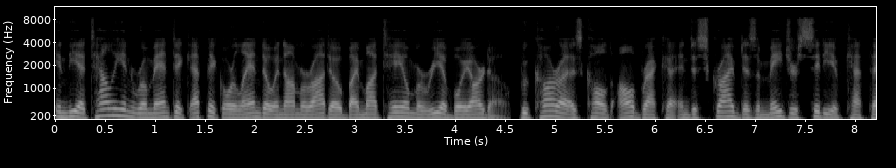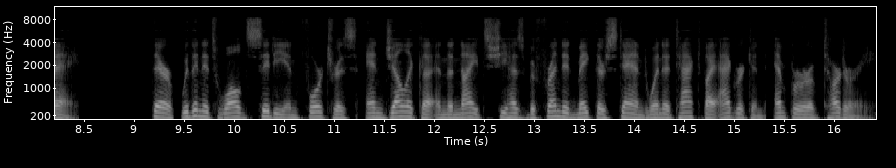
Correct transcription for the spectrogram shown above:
In the Italian Romantic epic Orlando Innamorato by Matteo Maria Boiardo, Bukhara is called Albracca and described as a major city of Cathay. There, within its walled city and fortress, Angelica and the knights she has befriended make their stand when attacked by Agrican, emperor of Tartary.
